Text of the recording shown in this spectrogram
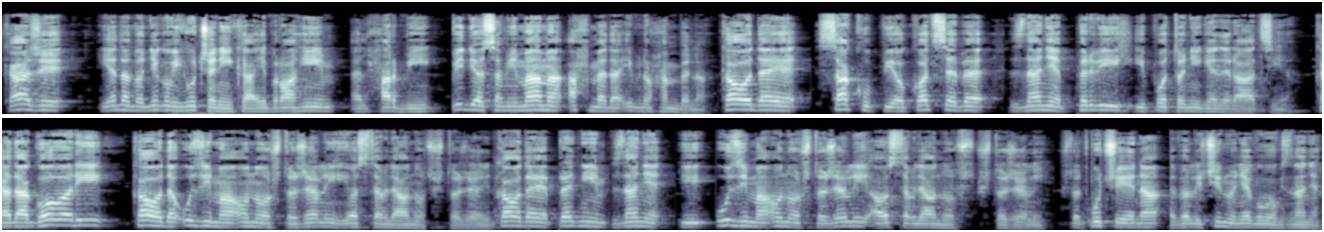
Kaže jedan od njegovih učenika, Ibrahim al-Harbi, vidio sam imama Ahmeda ibn Hanbala, kao da je sakupio kod sebe znanje prvih i potonjih generacija. Kada govori, kao da uzima ono što želi i ostavlja ono što želi. Kao da je pred njim znanje i uzima ono što želi, a ostavlja ono što želi. Što pučuje na veličinu njegovog znanja.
